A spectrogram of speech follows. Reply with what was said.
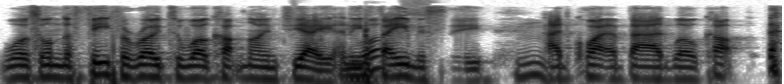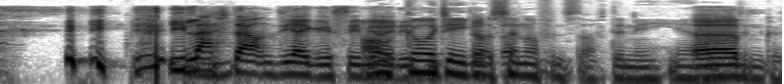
was on the FIFA Road to World Cup '98, and He he, famously Hmm. had quite a bad World Cup. he lashed out on Diego Simeone. Oh god, yeah, he got sent off and stuff, didn't he? Yeah, Um, didn't go,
